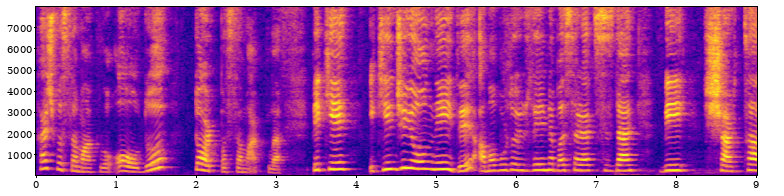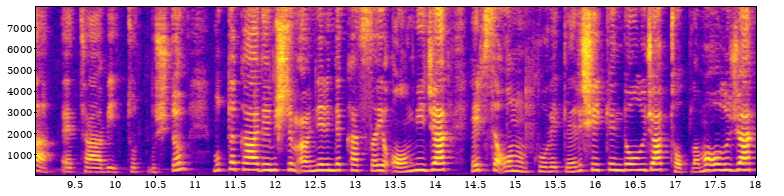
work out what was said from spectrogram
kaç basamaklı oldu? 4 basamaklı. Peki ikinci yol neydi? Ama burada üzerine basarak sizden bir şarta e, tabi tutmuştum. Mutlaka demiştim önlerinde katsayı olmayacak. Hepsi onun kuvvetleri şeklinde olacak. Toplama olacak.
